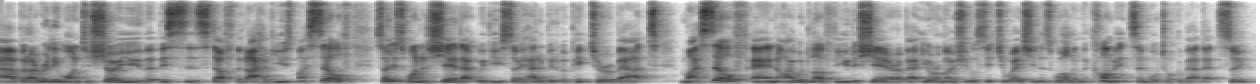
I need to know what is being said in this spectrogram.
uh, but I really wanted to show you that this is stuff that I have used myself. So I just wanted to share that with you so you had a bit of a picture about myself. And I would love for you to share about your emotional situation as well in the comments, and we'll talk about that soon.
